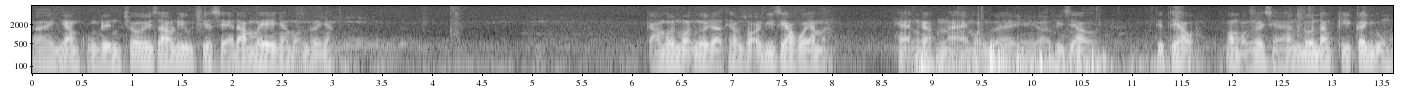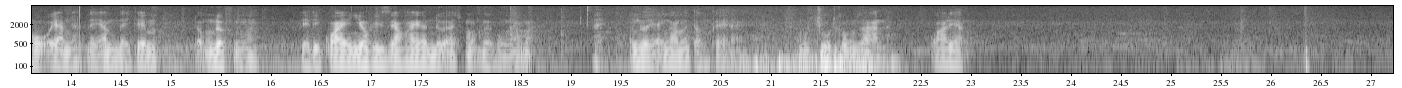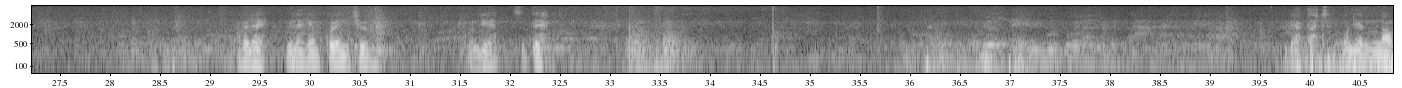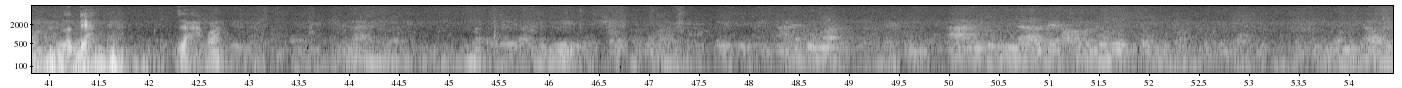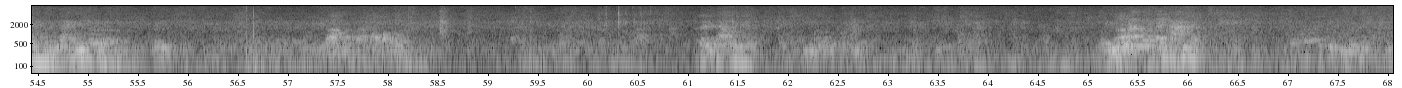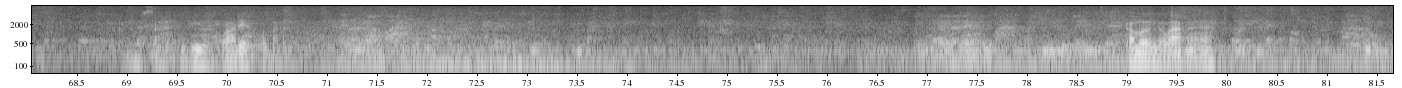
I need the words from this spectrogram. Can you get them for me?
Và anh em cùng đến chơi giao lưu chia sẻ đam mê nha mọi người nhé Cảm ơn mọi người đã theo dõi video của em ạ. À. Hẹn gặp lại mọi người ở video tiếp theo Mong mọi người sẽ luôn đăng ký kênh ủng hộ em nhé Để em thấy thêm động lực để đi quay nhiều video hay hơn nữa cho mọi người cùng ngắm ạ. Đây, Mọi người hãy ngắm tổng thể này. Một chút không gian quá đẹp. Về đây, bên này em quên chưa? Con điền rất đẹp. Đẹp thật, con điền lòng rất đẹp. Giả quá. giá view quá đẹp các bạn. Cảm ơn các bác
